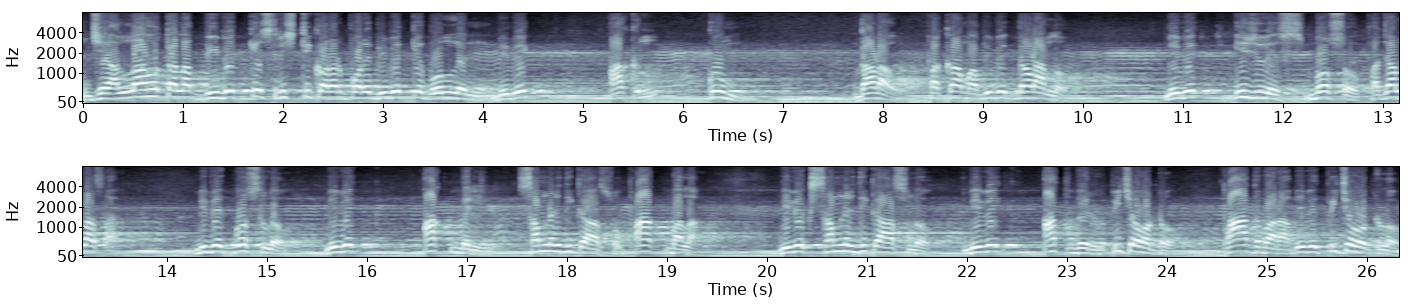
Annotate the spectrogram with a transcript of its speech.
যে আল্লাহ তালা বিবেককে সৃষ্টি করার পরে বিবেককে বললেন, বিবেক, আকল, কুম, দাঁড়াও, ফাঁকামা, বিবেক দাঁড়াল। বিবেক ইজলেস, বসো, ফাজালাসা। বিবেক বসল, বিবেক আকবেল, সামনের দিকে আসো ফাঁক বালা বিবেক সামনের দিকে আসলো, বিবেক আতবের, পিছে হটো। ফাঁদ বাড়া, বিবেক পিছে হটলো।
